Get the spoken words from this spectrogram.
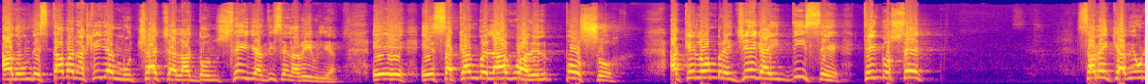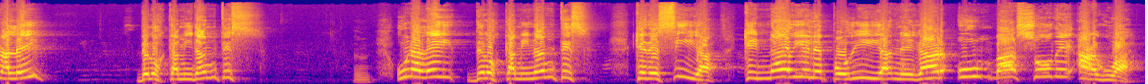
a donde estaban aquellas muchachas, las doncellas, dice la Biblia, eh, eh, eh, sacando el agua del pozo, aquel hombre llega y dice, tengo sed. ¿Sabe que había una ley de los caminantes? Una ley de los caminantes que decía que nadie le podía negar un vaso de agua.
